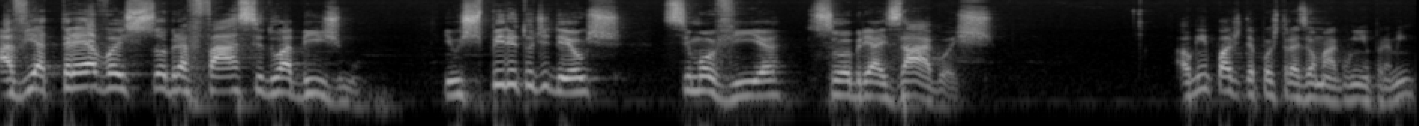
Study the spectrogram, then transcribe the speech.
Havia trevas sobre a face do abismo, e o Espírito de Deus se movia sobre as águas. Alguém pode depois trazer uma aguinha para mim?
